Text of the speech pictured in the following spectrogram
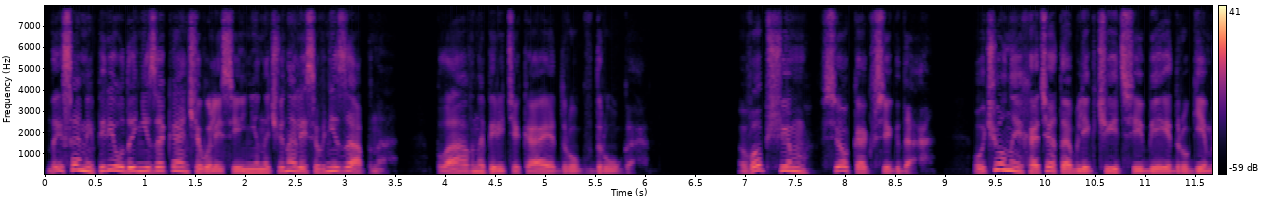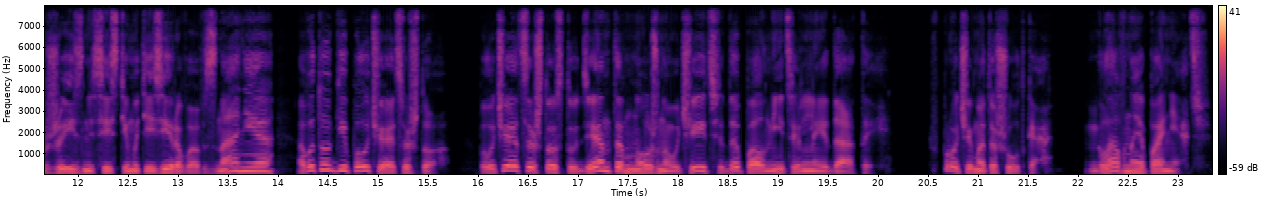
Да и сами периоды не заканчивались и не начинались внезапно плавно перетекая друг в друга. В общем, все как всегда. Ученые хотят облегчить себе и другим жизнь, систематизировав знания, а в итоге получается что? Получается, что студентам нужно учить дополнительные даты. Впрочем, это шутка. Главное — понять.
